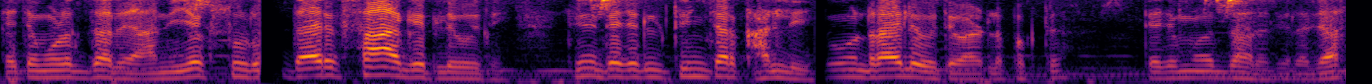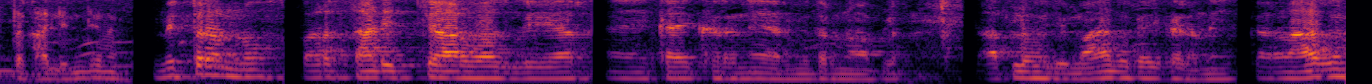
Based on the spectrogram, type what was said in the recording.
त्याच्यामुळेच झाले आणि एक सोडून डायरेक्ट सहा घेतले होते. तिने त्याच्यातली तीन चार खाल्ली. दोन राहिले होते वाटलं फक्त. त्याच्यामुळेच झालं तिला जास्त खाल्ली ना तिनं. मित्रांनो पार साडेचार वाजले यार. काय खरं नाही यार मित्रांनो आपलं. आपलं म्हणजे माझं काही खरं नाही. कारण अजून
